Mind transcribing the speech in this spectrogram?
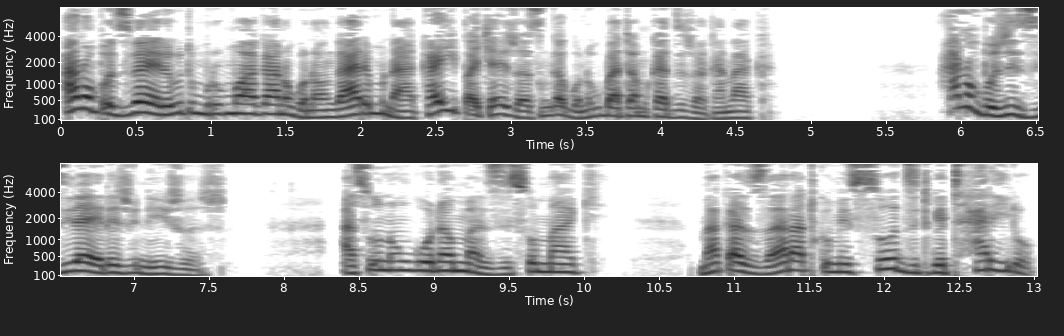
anomboziva here kuti murume wake anogona kunge ari munhu akaipa chaizvo asingagoni kubata mukadzi zvakanaka? Anombozviziva here zvinhu izvozvi asi unongoona mumaziso make makazara twomisodzi twetariro.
